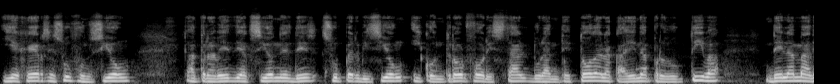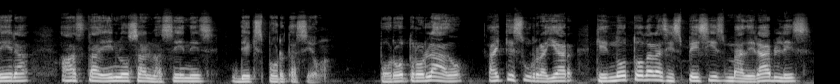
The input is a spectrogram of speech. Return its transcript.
y ejerce su función a través de acciones de supervisión y control forestal durante toda la cadena productiva de la madera hasta en los almacenes de exportación. Por otro lado, hay que subrayar que no todas las especies maderables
